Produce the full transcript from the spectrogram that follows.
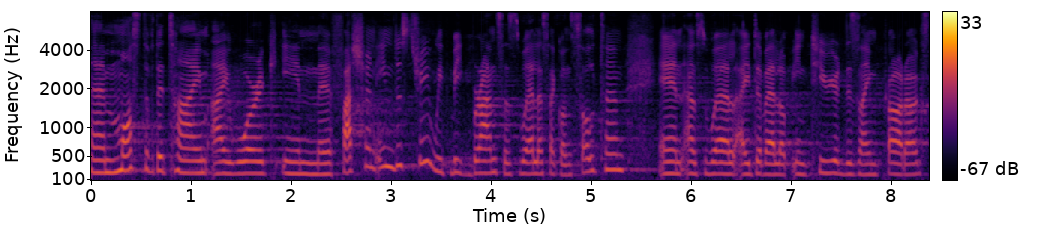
Um, most of the time, I work in the fashion industry with big brands as well as a consultant, and as well, I develop interior design products.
